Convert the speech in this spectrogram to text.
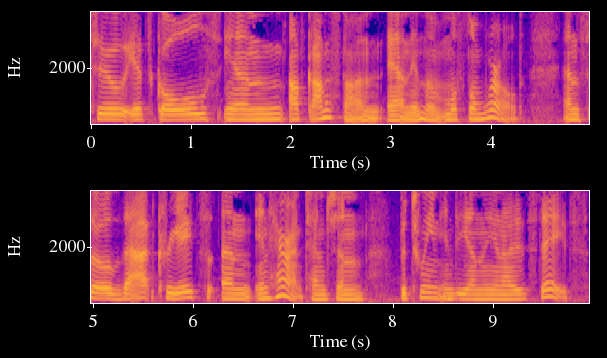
to its goals in Afghanistan and in the Muslim world. And so that creates an inherent tension between India and the United States.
